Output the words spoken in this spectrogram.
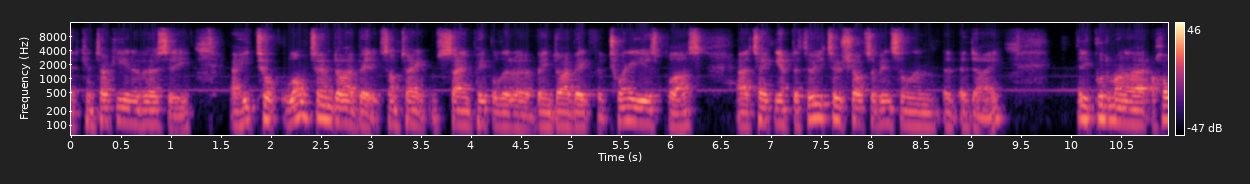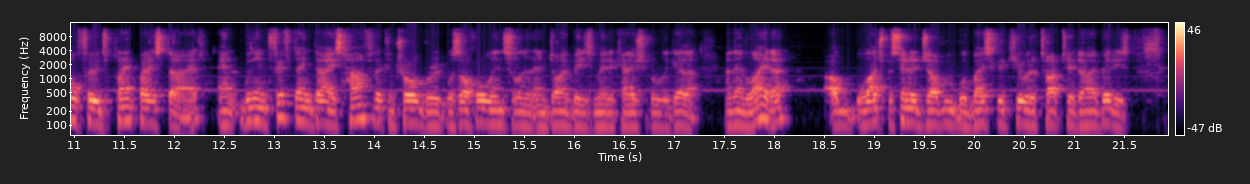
at Kentucky University, uh, he took long-term diabetics. I'm saying people that have been diabetic for 20 years plus, uh, taking up to 32 shots of insulin a, a day. And he put them on a Whole Foods plant-based diet, and within 15 days, half of the control group was off all insulin and diabetes medication altogether. And then later, a large percentage of them were basically cured of type 2 diabetes.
